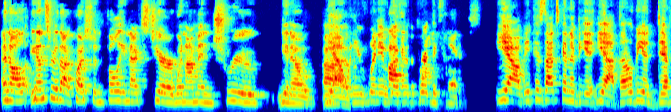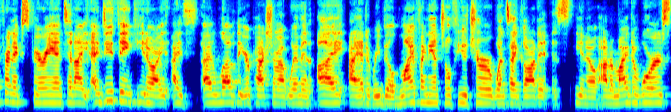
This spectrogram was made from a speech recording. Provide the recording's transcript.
and I'll answer that question fully next year when I'm in true, you know, yeah, uh, when you when you go through the conflict. Yeah, because that's going to be it, yeah, that'll be a different experience. And I I do think you know I I I love that you're passionate about women. I I had to rebuild my financial future once I got it you know out of my divorce,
